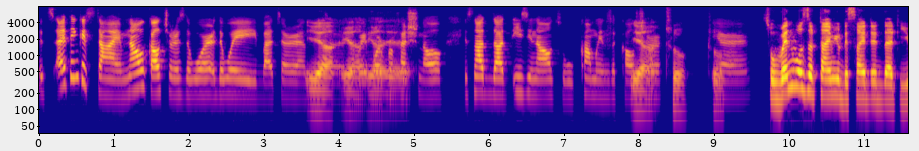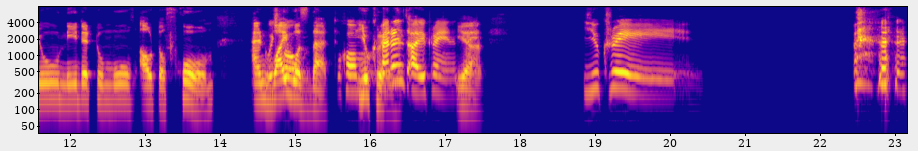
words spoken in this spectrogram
it's. I think it's time now. Culture is the wor- the way better and Yeah, uh, yeah, the way yeah, more yeah, professional. It's not that easy now to come in the culture. Yeah, true, true. Yeah. So when was the time you decided that you needed to move out of home, and Which why home? was that? Home Ukraine. parents are Ukraine. Yeah. Ukraine. uh,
